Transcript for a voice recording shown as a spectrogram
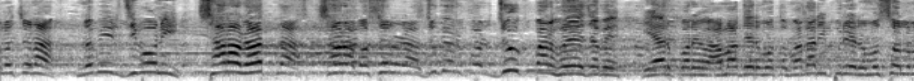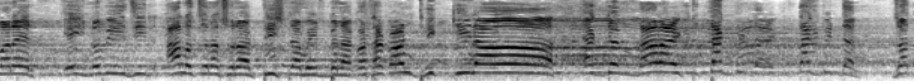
আলোচনা, নবীর জীবনী সারা রাত না, সারা বছর না, যুগের পর যুগ পার হয়ে যাবে। এরপরেও আমাদের মতো মাদারীপুরের মুসলমানের এই নবীজির আলোচনা শোনার তৃষ্ণা মিটবে না। কথা কন ঠিক কি না একদম দাঁড়া একটু তাকবির দেন, একটু তাকবির দেন। যত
